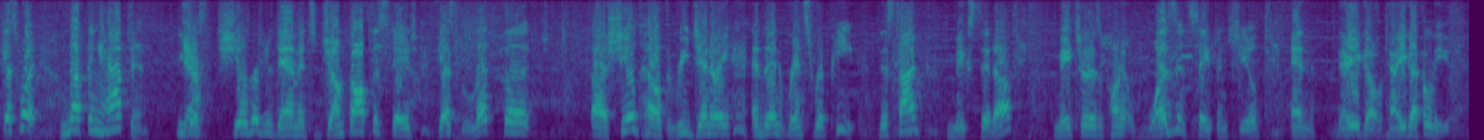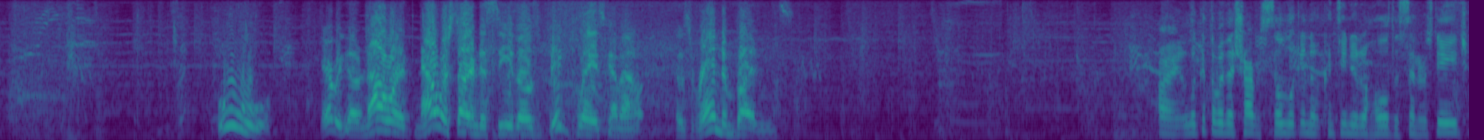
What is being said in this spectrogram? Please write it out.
guess what? Nothing happened. You yeah. just shielded the damage, jumped off the stage, just let the uh, shield health regenerate, and then rinse repeat. This time, mixed it up, made sure his opponent wasn't safe in shield, and there you go. Now you got the lead. Ooh, there we go. Now we're now we're starting to see those big plays come out. Those random buttons. All right, look at the way the Sharp is still looking to continue to hold the center stage.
